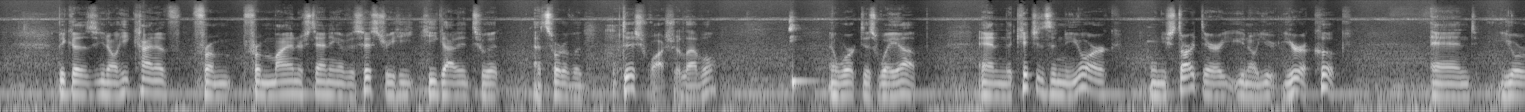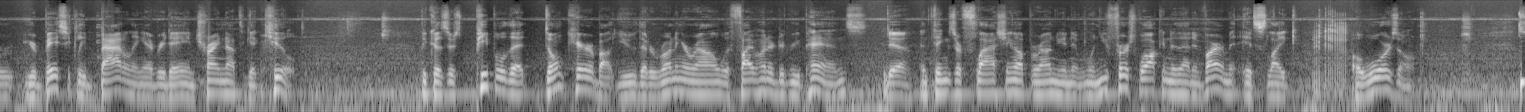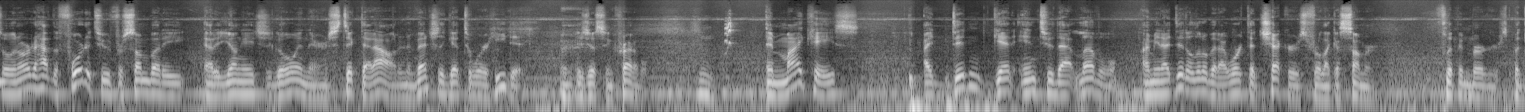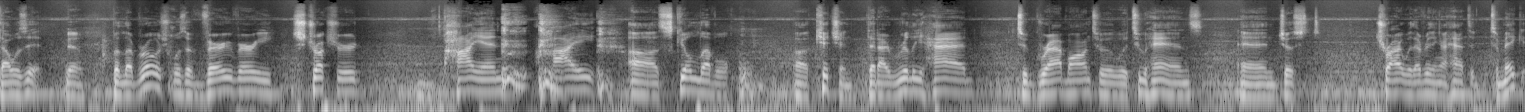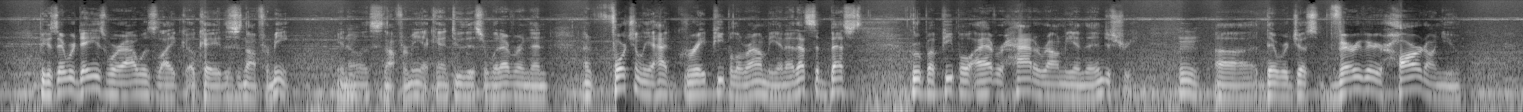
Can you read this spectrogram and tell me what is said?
because you know he kind of from from my understanding of his history he he got into it at sort of a dishwasher level and worked his way up and the kitchens in New York when you start there you know you're you're a cook and you're you're basically battling every day and trying not to get killed because there's people that don't care about you that are running around with 500 degree pans Yeah. and things are flashing up around you. And when you first walk into that environment, it's like a war zone. So, in order to have the fortitude for somebody at a young age to go in there and stick that out and eventually get to where he did is just incredible. In my case, I didn't get into that level. I mean, I did a little bit. I worked at Checkers for like a summer, flipping burgers, but that was it. Yeah. But La Broche was a very, very structured, high end, high uh, skill level uh, kitchen that I really had to grab onto it with two hands and just try with everything I had to, to make it. Because there were days where I was like, okay, this is not for me. You know, this is not for me. I can't do this or whatever. And then, unfortunately, I had great people around me, and that's the best group of people I ever had around me in the industry. Uh, they were just very, very hard on you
